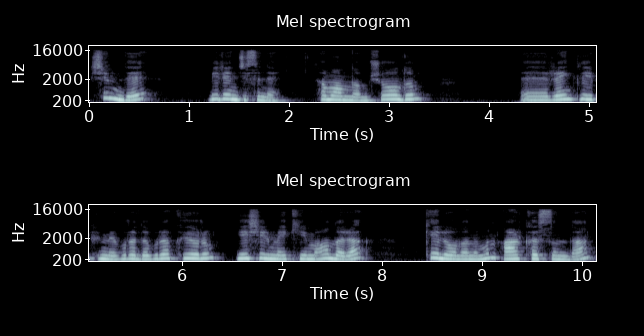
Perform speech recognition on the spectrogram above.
Şimdi birincisini tamamlamış oldum. E, renkli ipimi burada bırakıyorum. Yeşil mekiğimi alarak keloğlanımın arkasından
